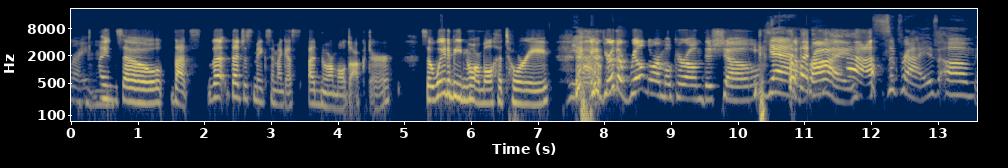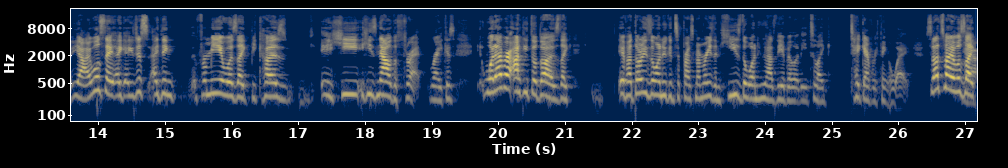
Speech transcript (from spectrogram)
Right. Mhm. And so that's that that just makes him I guess a normal doctor. So way to be normal, Hattori. Yeah. You're the real normal girl on this show. yeah. Surprise. Yeah. Surprise. Um. Yeah. I will say, like, I just, I think for me, it was like because he he's now the threat, right? Because whatever Akito does, like, if Hattori's the one who can suppress memories, and he's the one who has the ability to like take everything away. So that's why I was like,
